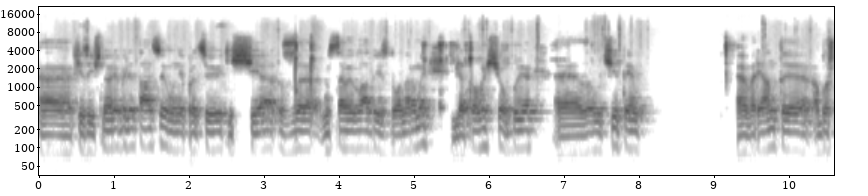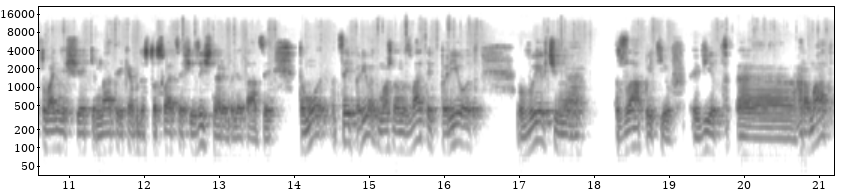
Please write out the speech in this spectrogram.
е, фізичну реабілітацію, вони працюють іще з місцевою владою, з донорами для того, щоб е, залучити. Е, Варіанти облаштування ще кімнати, яка буде стосуватися фізичної реабілітації, тому цей період можна назвати період вивчення запитів від е, громад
